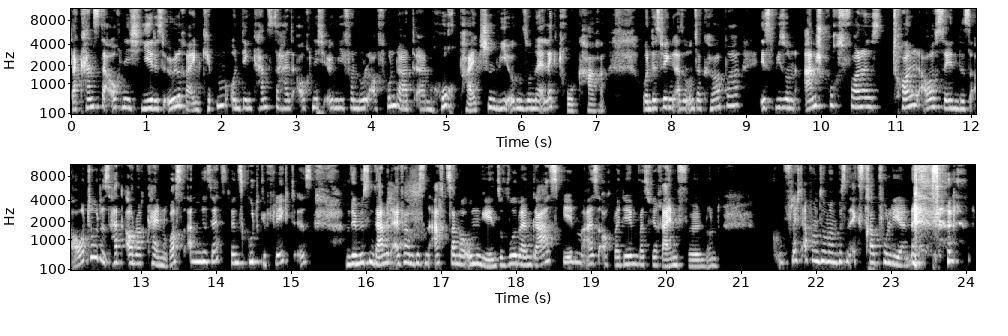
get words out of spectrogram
da kannst du auch nicht jedes Öl reinkippen und den kannst du halt auch nicht irgendwie von 0 auf 100 ähm, hochpeitschen wie irgend so Elektrokarre. Und deswegen, also unser Körper ist wie so ein anspruchsvolles, toll aussehendes Auto. Das hat auch noch keinen Rost angesetzt, wenn es gut gepflegt ist. Und wir müssen damit einfach ein bisschen achtsamer umgehen, sowohl beim Gas geben als auch bei dem, was wir rein einfüllen und, und vielleicht ab und zu mal ein bisschen extrapolieren.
